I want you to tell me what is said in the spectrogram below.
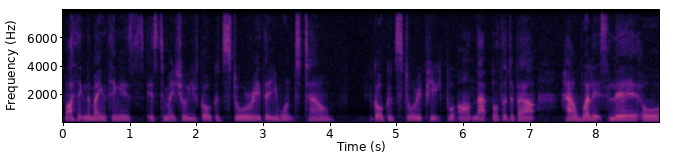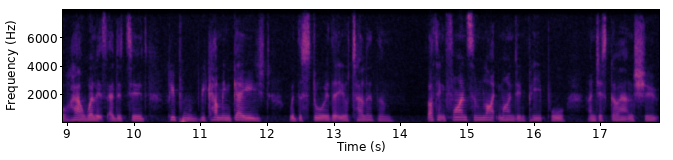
But I think the main thing is is to make sure you've got a good story that you want to tell. If you've got a good story, people aren't that bothered about how well it's lit or how well it's edited. People become engaged with the story that you're telling them. I think find some like-minded people and just go out and shoot.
